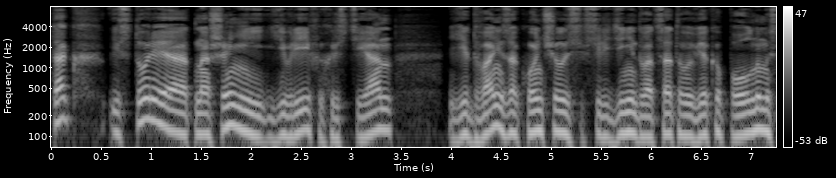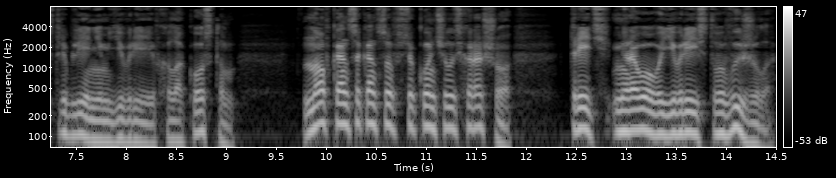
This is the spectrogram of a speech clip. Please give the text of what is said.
Так история отношений евреев и христиан – едва не закончилась в середине XX века полным истреблением евреев, Холокостом. Но в конце концов все кончилось хорошо. Треть мирового еврейства выжила.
